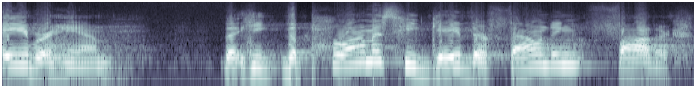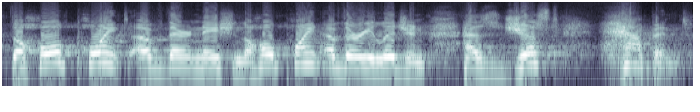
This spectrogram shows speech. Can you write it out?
Abraham. That he, the promise he gave their founding father, the whole point of their nation, the whole point of their religion has just happened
